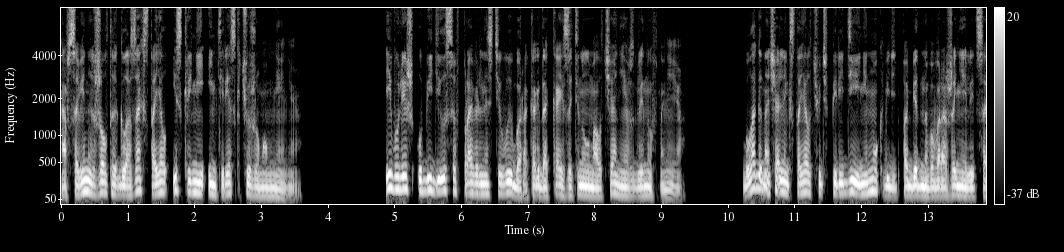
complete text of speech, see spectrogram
а в совиных желтых глазах стоял искренний интерес к чужому мнению. Иву лишь убедился в правильности выбора, когда Кай затянул молчание, взглянув на нее. Благо начальник стоял чуть впереди и не мог видеть победного выражения лица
